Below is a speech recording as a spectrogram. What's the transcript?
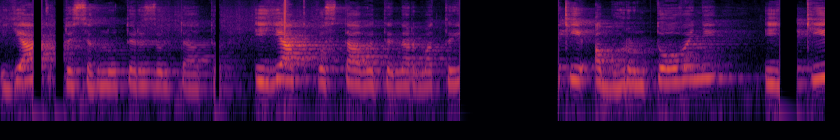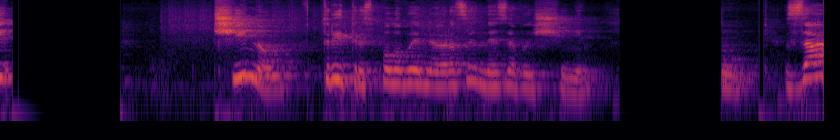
як досягнути результату і як поставити норматив, які обґрунтовані і які чином 3-3,5 рази не завищені. Зараз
